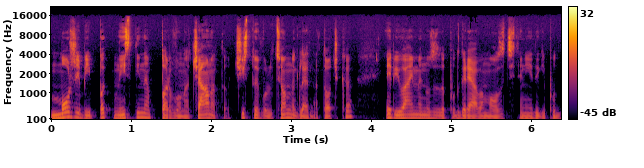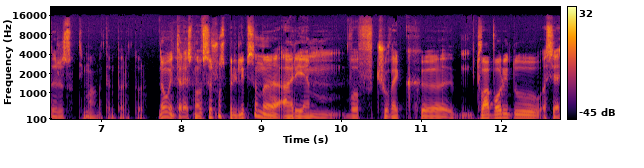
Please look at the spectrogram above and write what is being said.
може би пък наистина първоначалната, чисто еволюционна гледна точка е била именно за да подгрява мозъците ни и да ги поддържа с оптимална температура. Много интересно. А всъщност при липса на REM в човек, е, това води до, а сега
